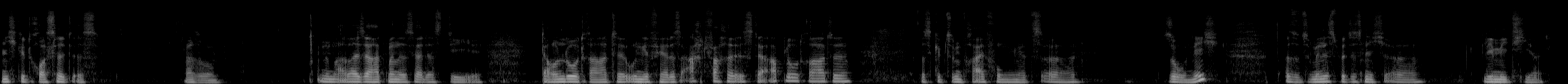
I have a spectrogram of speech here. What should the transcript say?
nicht gedrosselt ist. Also normalerweise hat man das ja, dass die Downloadrate ungefähr das Achtfache ist der Uploadrate. Das gibt es im Freifunknetz äh, so nicht. Also zumindest wird es nicht äh, limitiert,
